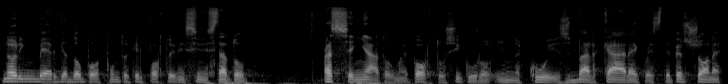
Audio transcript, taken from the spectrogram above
Norimberga, dopo appunto che il porto di Messina è stato assegnato come porto sicuro in cui sbarcare queste persone,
